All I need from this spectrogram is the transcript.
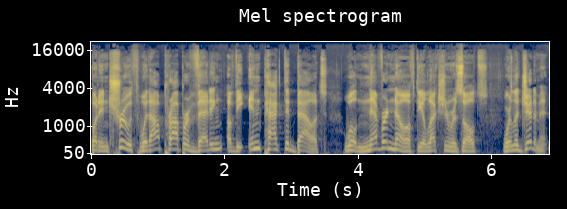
but in truth, without proper vetting of the impacted ballots, we'll never know if the election results were legitimate.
